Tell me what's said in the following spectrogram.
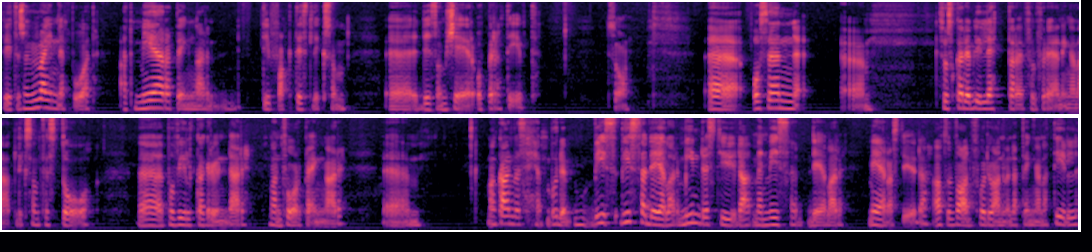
lite som vi var inne på, att, att mera pengar till faktiskt liksom, det som sker operativt. Så. Eh, och sen eh, så ska det bli lättare för föreningarna att liksom förstå eh, på vilka grunder man får pengar. Eh, man kan väl säga både viss, vissa delar mindre styrda, men vissa delar mera styrda. Alltså vad får du använda pengarna till?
